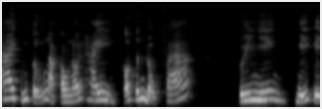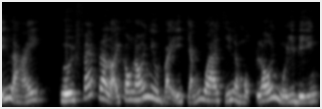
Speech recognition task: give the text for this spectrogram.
ai cũng tưởng là câu nói hay, có tính đột phá. Tuy nhiên, nghĩ kỹ lại, người phát ra loại câu nói như vậy chẳng qua chỉ là một lối ngụy biện.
